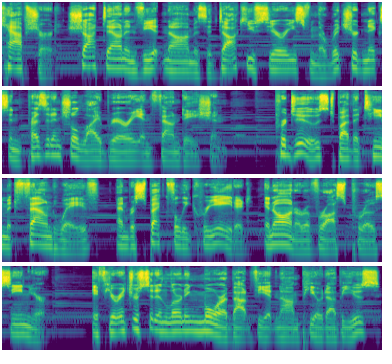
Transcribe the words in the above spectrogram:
Captured, Shot Down in Vietnam is a docu-series from the Richard Nixon Presidential Library and Foundation. Produced by the team at Foundwave and respectfully created in honor of Ross Perot Sr. If you're interested in learning more about Vietnam POWs,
